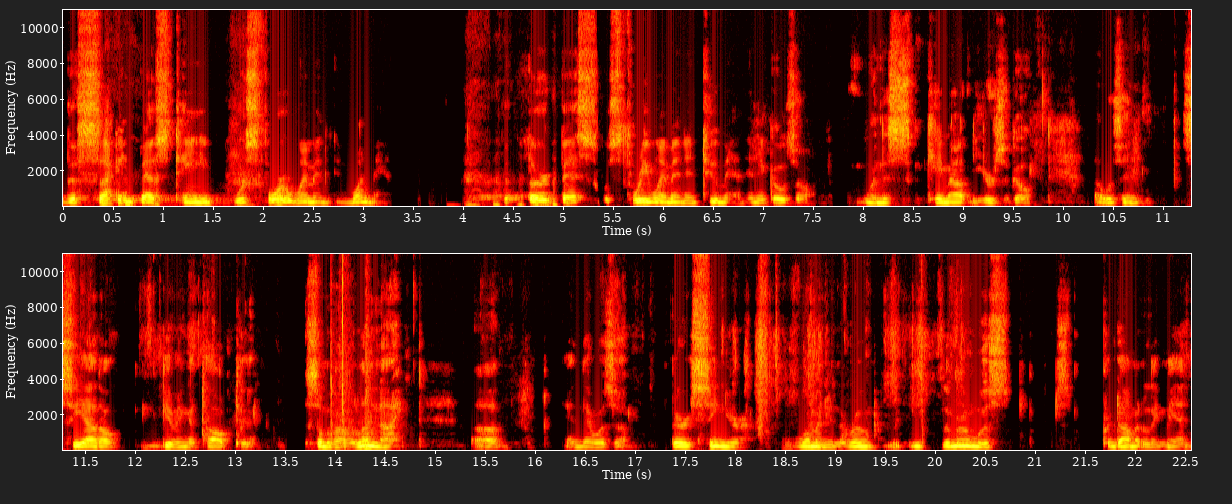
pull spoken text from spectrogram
The second best team was four women and one man. The third best was three women and two men, and it goes on. When this came out years ago, I was in Seattle giving a talk to some of our alumni, uh, and there was a very senior woman in the room. The room was predominantly men,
